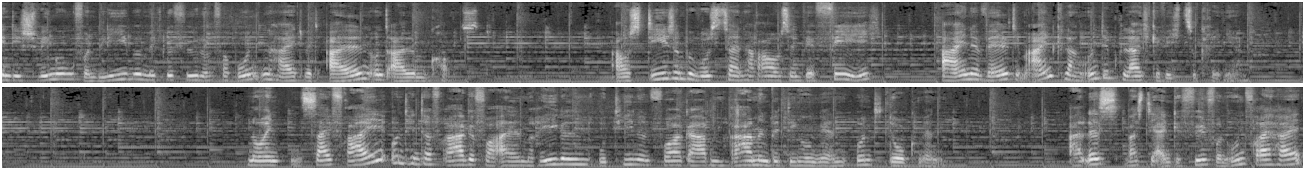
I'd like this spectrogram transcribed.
in die Schwingung von Liebe, Mitgefühl und Verbundenheit mit allen und allem kommst. Aus diesem Bewusstsein heraus sind wir fähig, eine Welt im Einklang und im Gleichgewicht zu kreieren. Neuntens, sei frei und hinterfrage vor allem Regeln, Routinen, Vorgaben, Rahmenbedingungen und Dogmen. Alles, was dir ein Gefühl von Unfreiheit,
